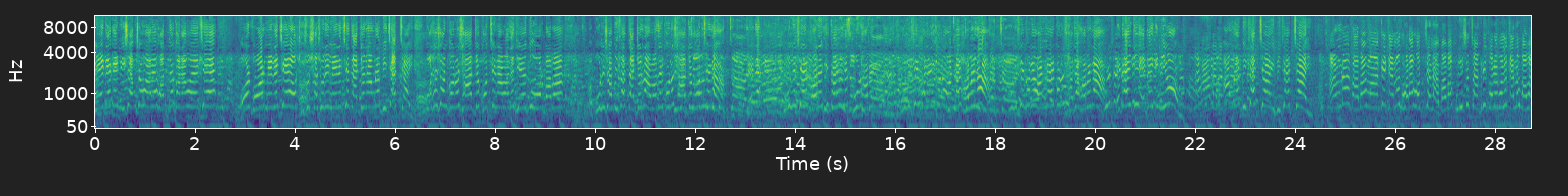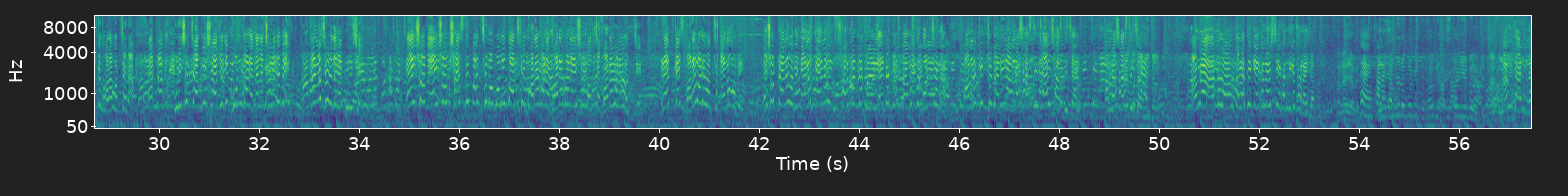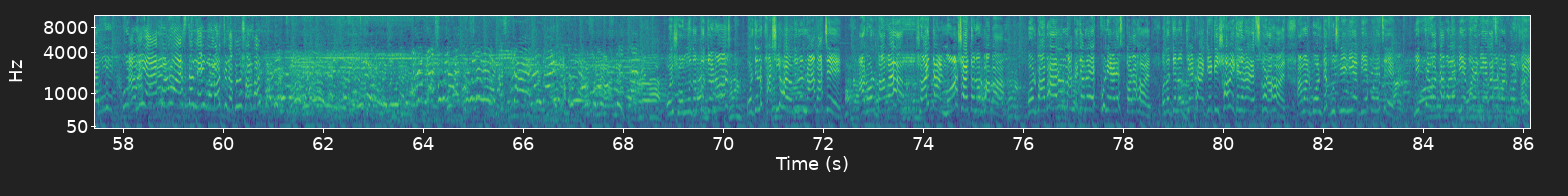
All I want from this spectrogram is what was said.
মেয়েটাকে নৃশংসভাবে হত্যা করা হয়েছে। ওর বর মেরেছে, ওর শ্বশুর শাশুড়ি মেরেছে, তার জন্য আমরা বিচার চাই। হবে? এসব কেন হবে? কেন কেন সরকাররা করে এটা কিছু ব্যবস্থা করছে না? আমরা কিচ্ছু জানি না আমরা শাস্তি চাই শাস্তি চাই। আমরা শাস্তি চাই। আমরা আমরা রামতলা থেকে এখানে এসেছি এখান থেকে থানায় যাব। হ্যাঁ, থানায় যাব। আমি জানি না আমি আমি এখনও আস্থা নেই মনে হচ্ছে যতদূর সম্ভব। ওই সৌম্য দত্তর জন্য ওর জন্য ফাঁসি হয়, ওর জন্য না বাঁচে। আর ওর বাবা শয়তান, মহা শয়তান ওর বাবা। ওর বাবা আর ওর মাকে যেন এক্ষুনি অ্যারেস্ট করা হয়। ওদের জন্য জেঠা, জেঠি সবাইকে যেন অ্যারেস্ট করা হয়। আমার বোনকে ফুসলি নিয়ে বিয়ে করেছে। মিথ্যে কথা বলে বিয়ে করে নিয়ে গেছে আমার বোনকে।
